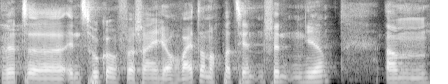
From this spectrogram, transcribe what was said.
wird äh, in Zukunft wahrscheinlich auch weiter noch Patienten finden hier. Ähm,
